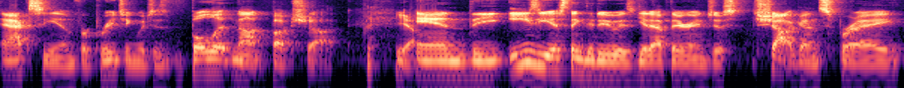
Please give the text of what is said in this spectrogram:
axiom for preaching, which is bullet, not buckshot. Yeah. And the easiest thing to do is get up there and just shotgun spray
